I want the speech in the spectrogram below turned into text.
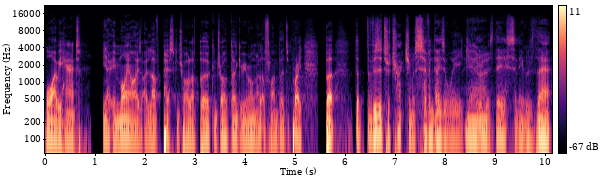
why we had. You know, in my eyes, I love pest control, I love bird control. Don't get me wrong, I love flying birds of prey, but the, the visitor attraction was seven days a week, and Yeah, it was this and it was that,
